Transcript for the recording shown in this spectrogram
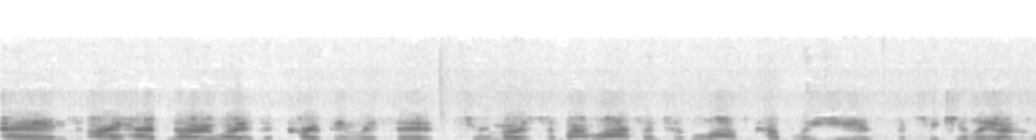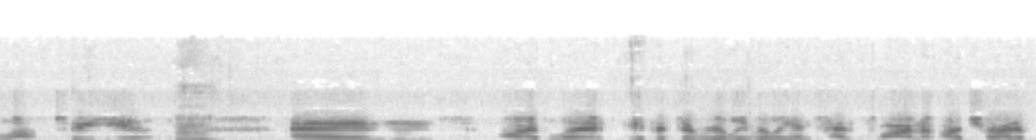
and I had no ways of coping with it through most of my life until the last couple of years, particularly over the last two years. Hmm. And I've learnt if it's a really, really intense one, I try to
